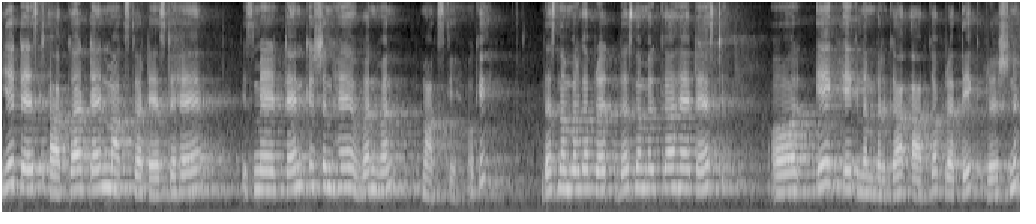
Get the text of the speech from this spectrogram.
ये टेस्ट आपका टेन मार्क्स का टेस्ट है। इसमें टेन क्वेश्चन है वन वन मार्क्स के ओके दस नंबर का दस नंबर का है टेस्ट और एक एक नंबर का आपका प्रत्येक प्रश्न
